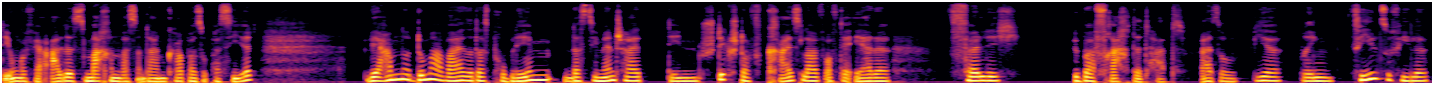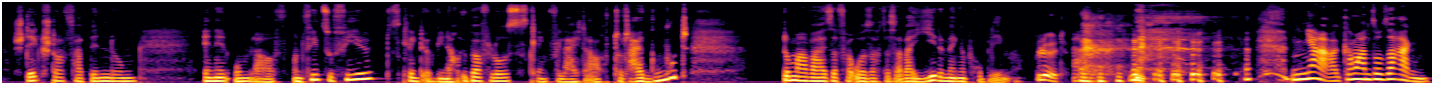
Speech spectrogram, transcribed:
die ungefähr alles machen, was in deinem Körper so passiert. Wir haben nur dummerweise das Problem, dass die Menschheit den Stickstoffkreislauf auf der Erde völlig überfrachtet hat. Also wir bringen viel zu viele Stickstoffverbindungen in den Umlauf. Und viel zu viel, das klingt irgendwie nach Überfluss, das klingt vielleicht auch total gut. Dummerweise verursacht das aber jede Menge Probleme. Blöd. ja, kann man so sagen.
